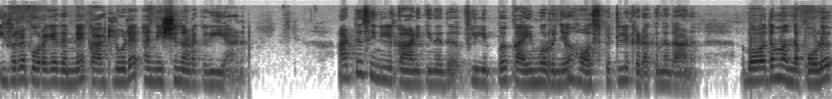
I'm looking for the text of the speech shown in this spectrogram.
ഇവരുടെ പുറകെ തന്നെ കാട്ടിലൂടെ അന്വേഷിച്ച് നടക്കുകയാണ്. അടുത്ത സീനിൽ കാണിക്കുന്നത് ഫിലിപ്പ് കൈമുറിഞ്ഞ് ഹോസ്പിറ്റലിൽ കിടക്കുന്നതാണ്. ബോധം വന്നപ്പോൾ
